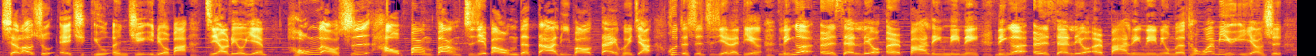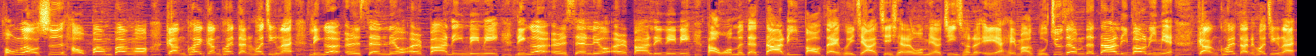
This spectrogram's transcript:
小老鼠 H U N G 一六八，只要留言洪老师好棒棒，直接把我们的大礼包带回家，或者是直接来电零二二三六二八零零零零二二三六二八零零零，我们的通关密语一样是洪老师好棒棒哦，赶快赶快打电话进来零二二三六二八零零零零二二三六二八零零零，把我们的大礼包带回家。接下来我们要进场的 AI 黑马股就在我们的大礼包里面，赶快打电话进来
